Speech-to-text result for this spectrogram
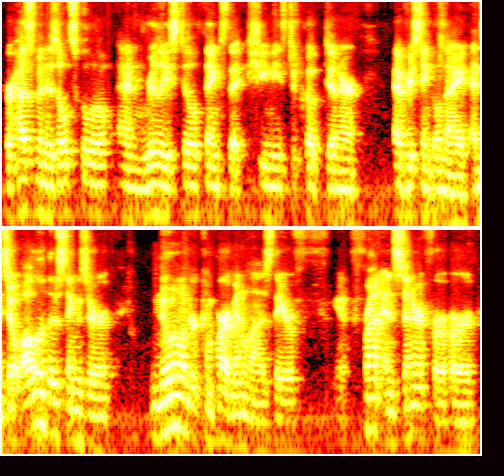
Her husband is old school and really still thinks that she needs to cook dinner every single night. And so all of those things are no longer compartmentalized. They are you know, front and center for her.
